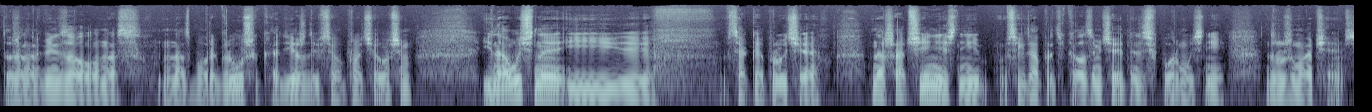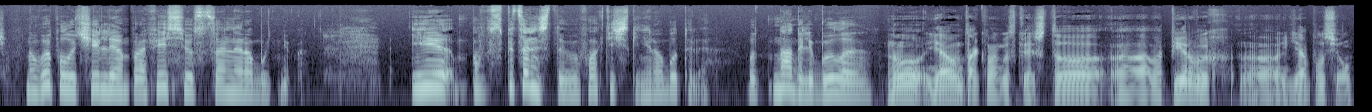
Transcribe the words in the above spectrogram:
тоже он организовал у нас на сбор игрушек, одежды и всего прочего. В общем, и научное, и всякое прочее наше общение с ней всегда протекало замечательно. И до сих пор мы с ней дружим и общаемся. Но вы получили профессию социальный работник. И по специальности вы фактически не работали. Вот надо ли было? Ну, я вам так могу сказать, что, э, во-первых, э, я получил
